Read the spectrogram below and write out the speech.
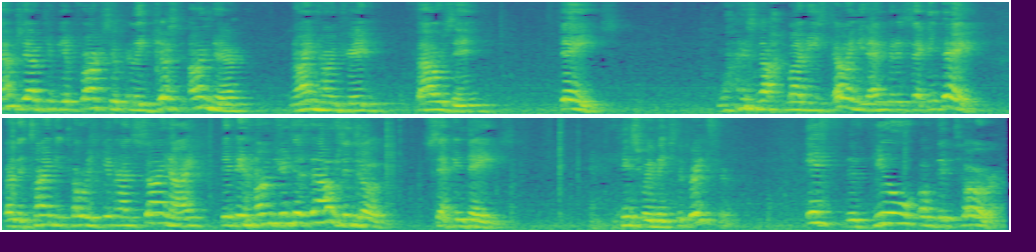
comes out to be approximately just under 900,000 days. Why is Nachmanides telling me that in the second day? By the time the Torah is given on Sinai, there have been hundreds of thousands of second days. And where he makes the breakthrough. If the view of the Torah,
